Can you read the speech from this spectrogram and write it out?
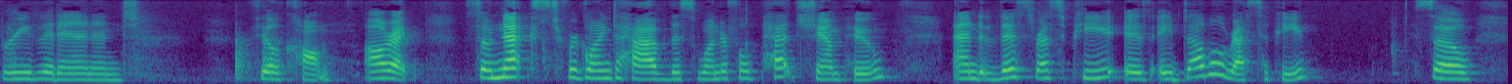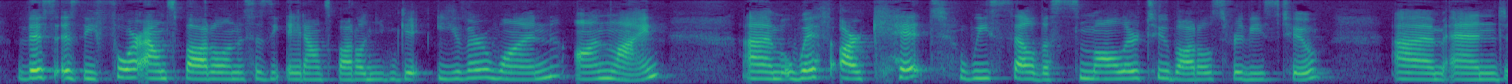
breathe it in and feel calm. All right, so next we're going to have this wonderful pet shampoo. And this recipe is a double recipe. So this is the four ounce bottle and this is the eight ounce bottle and you can get either one online. Um, with our kit, we sell the smaller two bottles for these two. Um, and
